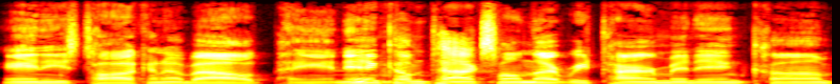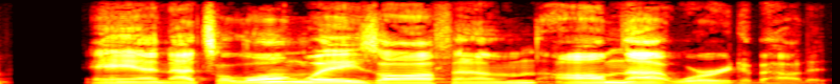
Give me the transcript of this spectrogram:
And he's talking about paying income tax on that retirement income And that's a long ways off, and I'm, I'm not worried about it.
